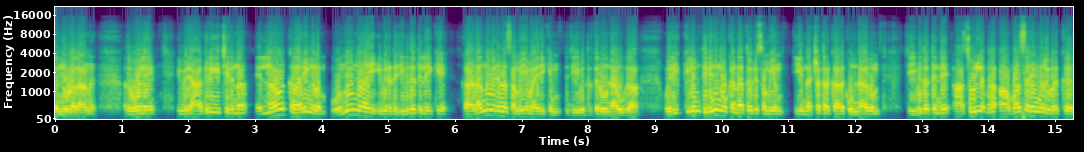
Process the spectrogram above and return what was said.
എന്നുള്ളതാണ്. അതുപോലെ ഇവർ ആഗ്രഹിച്ചിരുന്ന എല്ലാ കാര്യങ്ങളും ഒന്നൊന്നായി ഇവരുടെ ജീവിതത്തിലേക്ക് കടന്നു വരുന്ന സമയമായിരിക്കും ജീവിതത്തിൽ ഉണ്ടാവുക ഒരിക്കലും തിരിഞ്ഞു നോക്കേണ്ടാത്ത ഒരു സമയം ഈ നക്ഷത്രക്കാർക്ക് ഉണ്ടാകും. ജീവിതത്തിന്റെ അസുലഭ അവസരങ്ങൾ ഇവർക്ക്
